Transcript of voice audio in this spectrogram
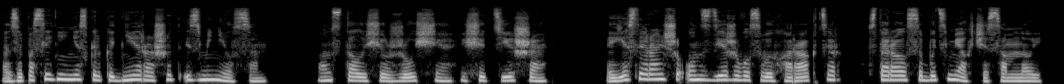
За последние несколько дней Рашид изменился. Он стал еще жестче, еще тише. Если раньше он сдерживал свой характер, старался быть мягче со мной,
